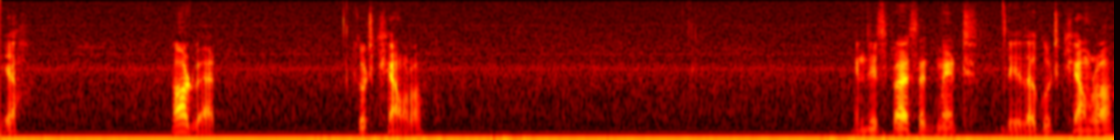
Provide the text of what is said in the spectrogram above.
Yeah. Not bad. Good camera. In this price segment this is a good camera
